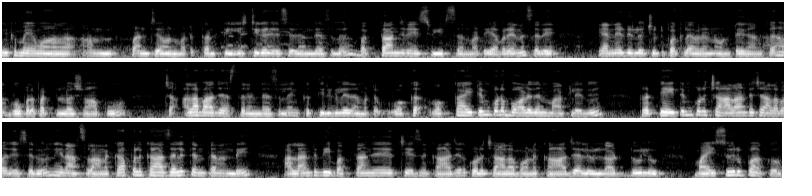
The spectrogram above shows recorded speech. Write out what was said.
ఇంకా మేము అలా అన్- పంచామన్నమాట కానీ టేస్టీగా చేశారండి అసలు. భక్తాంజనేయ స్వీట్స్ అనమాట ఎవరైనా సరే ఎన్ఏడిలో చుట్టుపక్కల ఎవరైనా ఉంటే కనుక గోపాలపట్నంలో షాపు చాలా బాగా చేస్తారండి అసలు. ఇంకా తిరగలేదన్నమాట. ఒక్క ఒక్క ఐటెం కూడా బాగాలేదని మాట్లేదు. ప్రతి ఐటెం కూడా చాలా అంటే చాలా బాగా చేశారు. నేను అసలు అనకాపల్లి కాజాలే తింటానండి. అలాంటిది భక్తాంజనేయ చేసిన కాజాలు కూడా చాలా బాగున్నాయి. కాజాలు లడ్డూలు మైసూరు పాకు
